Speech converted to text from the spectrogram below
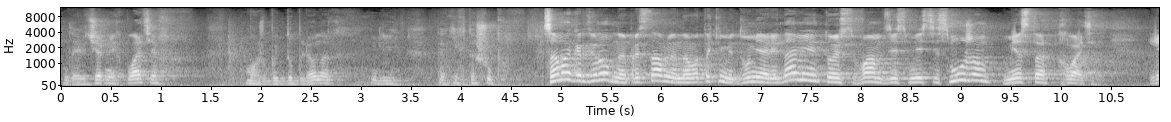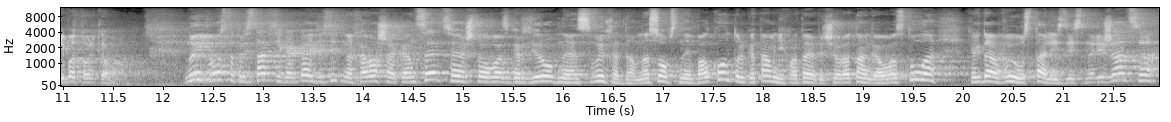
для вечерних платьев, может быть, дубленок или каких-то шуб. Сама гардеробная представлена вот такими двумя рядами, то есть вам здесь вместе с мужем места хватит, либо только вам. Ну и просто представьте, какая действительно хорошая концепция, что у вас гардеробная с выходом на собственный балкон, только там не хватает еще ротангового стула. Когда вы устали здесь наряжаться,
